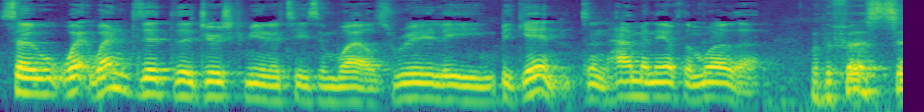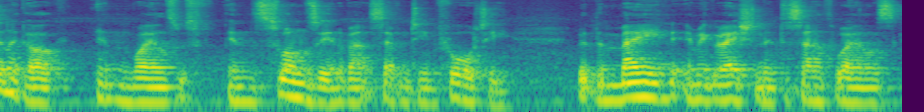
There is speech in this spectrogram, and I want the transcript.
So, when did the Jewish communities in Wales really begin, and how many of them were there? Well, the first synagogue in Wales was in Swansea in about 1740, but the main immigration into South Wales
